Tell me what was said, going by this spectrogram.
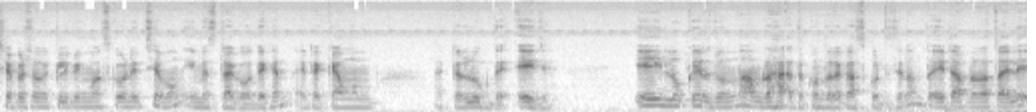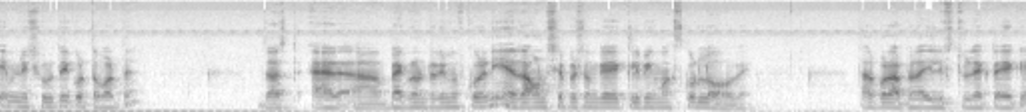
শেপের সঙ্গে ক্লিপিং মার্কস করে নিচ্ছি এবং ইমেজটাকেও দেখেন, এটা কেমন একটা লুক দেয়। এই যে এই লোকের জন্য আমরা এতক্ষণ ধরে কাজ করতেছিলাম। তো এটা আপনারা চাইলে এমনি শুরুতেই করতে পারতেন। জাস্ট ব্যাকগ্রাউন্ডটা রিমুভ করে নিয়ে রাউন্ড শেপের সঙ্গে ক্লিপিং মার্কস করলেও হবে। তারপরে আপনারা ইলিশ টুল একটা এঁকে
